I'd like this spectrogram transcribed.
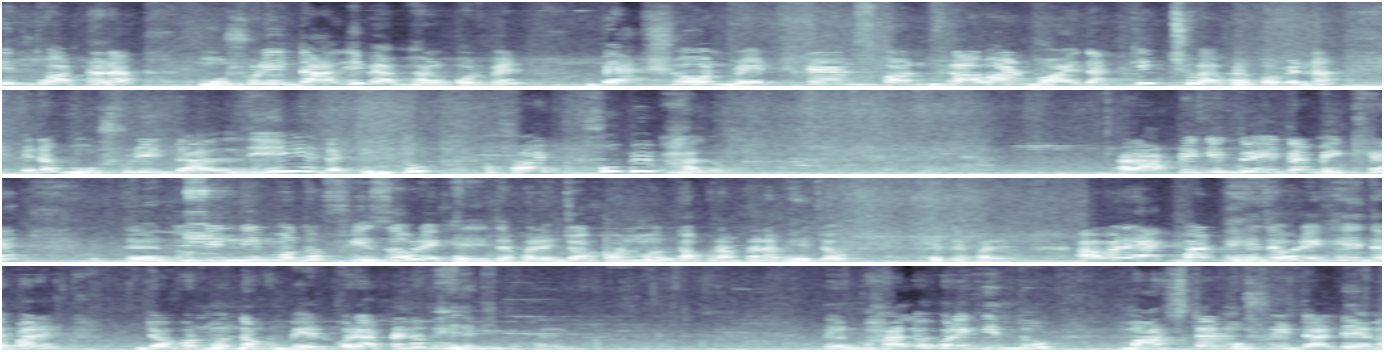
কিন্তু আপনারা মুসুরির ডালই ব্যবহার করবেন। বেসন ব্রেড ক্র্যাম্স কর্নফ্লাওয়ার ময়দা কিচ্ছু ব্যবহার করবেন না। এটা মুসুরির ডাল দিয়েই এটা কিন্তু হয়। খুবই ভালো। আর আপনি কিন্তু এটা মেখে দু, তিন দিন মতো ফ্রিজেও রেখে দিতে পারেন। যখন মন তখন আপনারা ভেজেও খেতে পারেন। আবার একবার ভেজেও রেখে দিতে পারেন। যখন মন তখন বের করে আপনারা ভেজে নিতে পারেন। দেখুন, ভালো করে কিন্তু মাছটার মুসুরির ডালটা যেন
